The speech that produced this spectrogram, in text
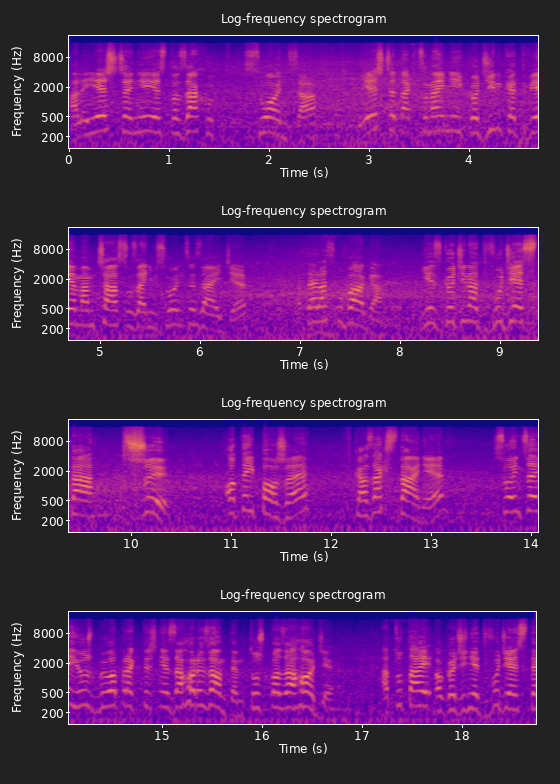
ale jeszcze nie jest to zachód słońca. Jeszcze tak co najmniej godzinkę, dwie mam czasu, zanim słońce zajdzie. A teraz uwaga, jest godzina 23. O tej porze w Kazachstanie słońce już było praktycznie za horyzontem, tuż po zachodzie. A tutaj o godzinie 20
